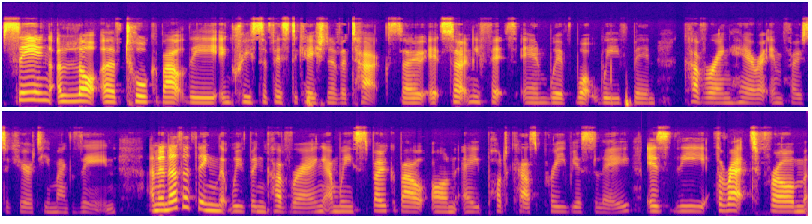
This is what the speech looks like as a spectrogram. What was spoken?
seeing a lot of talk about the increased sophistication of attacks. So it certainly fits in with what we've been covering here at Info Security Magazine. And another thing that we've been covering, and we spoke about on a podcast previously, is the threat from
